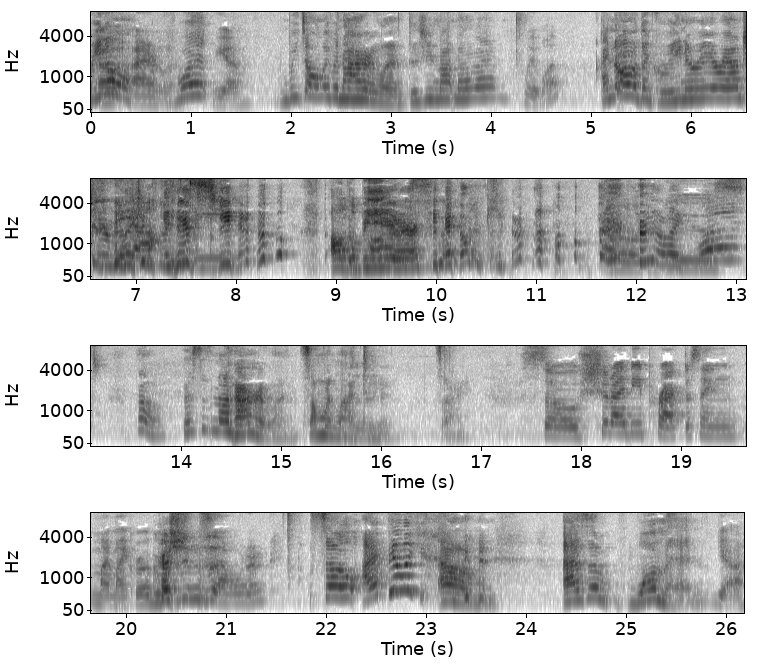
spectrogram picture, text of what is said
We Oh, don't. Ireland. What? Yeah. We don't live in Ireland. Did you not know that? Wait, what? I know the greenery around here really Yeah, confused you. all, All the, the beer. A little You're like, what? No, this is not Ireland. Someone lied Mm-hmm. to you. Sorry. So, should I be practicing my microaggressions at work? So I feel like, um, as a woman, Yeah.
